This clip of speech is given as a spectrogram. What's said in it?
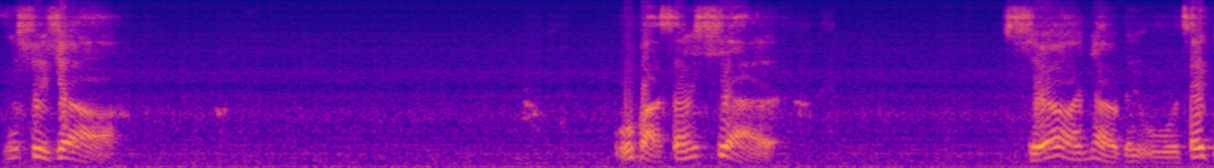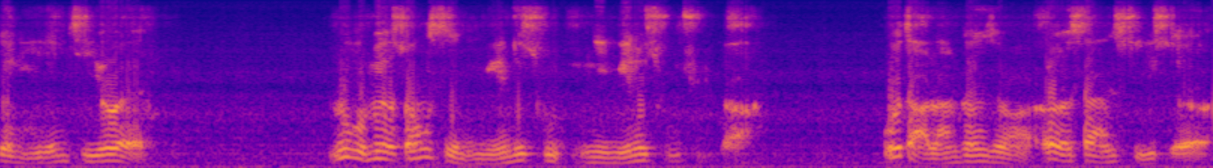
在睡觉、我把三下了，十二玩家我给我再给你一点机会。如果没有双死，你明天出，你明天出局吧。我打狼跟什么二三十一十二。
